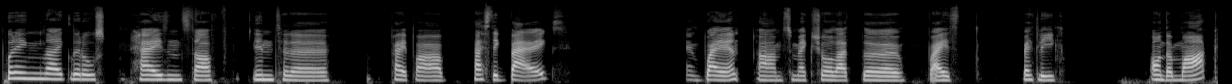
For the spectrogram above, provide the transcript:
putting like little hays and stuff into the paper plastic bags and weigh it. Um, to make sure that the weight is basically on the mark.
